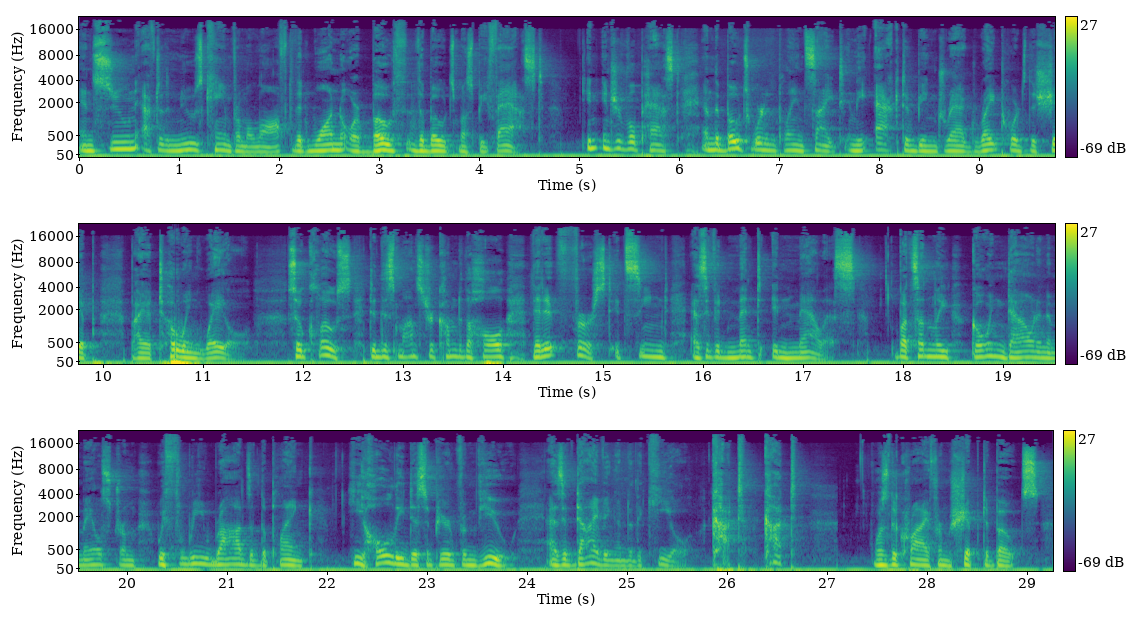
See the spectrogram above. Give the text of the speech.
and soon after the news came from aloft that one or both the boats must be fast. An interval passed, and the boats were in plain sight, in the act of being dragged right towards the ship by a towing whale. So close did this monster come to the hull that at first it seemed as if it meant in malice, but suddenly, going down in a maelstrom with three rods of the plank, he wholly disappeared from view, as if diving under the keel. Cut! Cut! was the cry from ship to boats,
